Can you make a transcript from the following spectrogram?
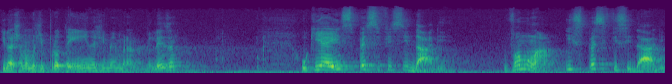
que nós chamamos de proteínas de membrana, beleza? O que é especificidade? Vamos lá. Especificidade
